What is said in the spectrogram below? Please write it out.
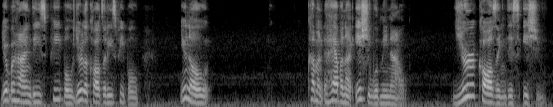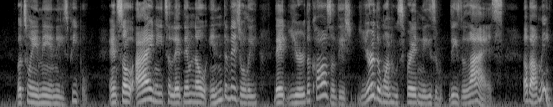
You're behind these people. You're the cause of these people, you know, coming, having an issue with me now. You're causing this issue between me and these people. And so I need to let them know individually that you're the cause of this. You're the one who's spreading these these lies about me.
